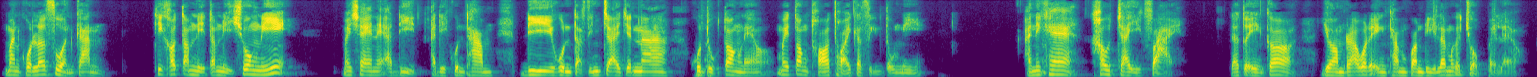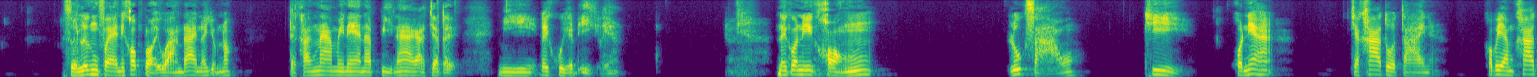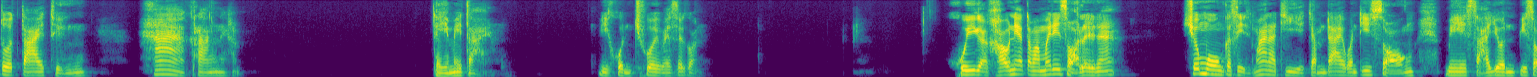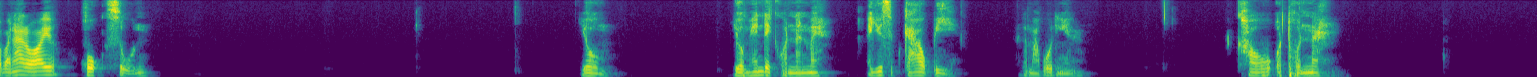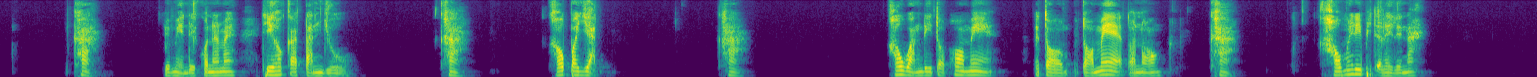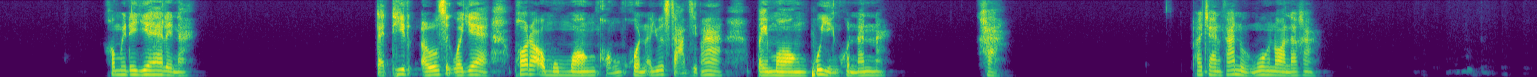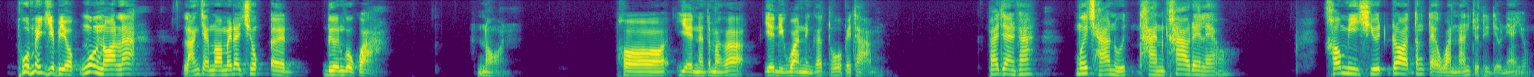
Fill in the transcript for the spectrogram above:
มันคนละส่วนกัน ที่เขาตำหนิตำหนิช่วงนี้ ไม่ใช่ในอดีต อดีตคุณทำดีคุณตัดสินใจเจตนา คุณถูกต้องแล้ว ไม่ต้องท้อถอยกับสิ่งตรงนี้ อันนี้แค่เข้าใจอีกฝ่าย แล้วตัวเองก็ยอมรับว่าตัวเองทำความดีแล้วมันก็จบไปแล้ว ส่วนเรื่องแฟนนี่เขาปล่อยวางได้นะโยมเนาะแต่ครั้งหน้าไม่แน่นะ ปีหน้าอาจจะมีได้คุยกันอีกเลยในกรณีของลูกสาวที่คนเนี้ยฮะจะฆ่าตัวตายเนี่ยเขาพยายามฆ่าตัวตายถึงห้าครั้งนะครับ แต่ยังไม่ตาย มีคนช่วยไว้ซะก่อน คุยกับเขาเนี่ยแต่มาไม่ได้สอนเลยนะ ชั่วโมงกับสี่สิบห้านาทีจำได้วันที่สองเมษายนปีสองพันห้าร้อยหกศูนย์โยม โยมเห็นเด็กคนนั้นไหมอายุสิบเก้าปีจะมาพูดอย่างนี้นะเขาอดทนนะ ค่ะ ยมเห็นเด็กคนนั้นไหมที่เขากระตันอยู่ค่ะ เขาประหยัดค่ะ เขาหวังดีต่อพ่อแม่ต่อต่อแม่ต่อน้องค่ะ เขาไม่ได้ผิดอะไรเลยนะเขาไม่ได้แย่เลยนะ แต่ที่เรารู้สึกว่าแย่ เพราะเราเอามุมมองของคนอายุสามสิบห้าไปมองผู้หญิงคนนั้นนะค่ะพระอาจารย์คะหนูง่วงนอนแล้วค่ะ พูดไม่กี่ประโยคง่วงนอนละหลังจากนอนไม่ได้ชั่วเออเดือนกว่าๆนอน พอเย็นนะแต่มาก็เย็นอีกวันหนึ่งก็โทรไปถาม พระอาจารย์คะเมื่อเช้าหนูทานข้าวได้แล้วเขามีชีวิตรอดตั้งแต่วันนั้นจนถึงเดี๋ยวนี้โยม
